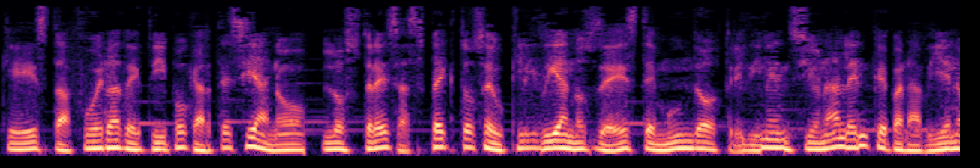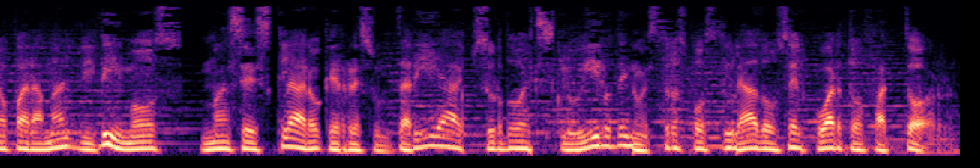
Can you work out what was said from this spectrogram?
que está fuera de tipo cartesiano, los tres aspectos euclidianos de este mundo tridimensional en que para bien o para mal vivimos, mas es claro que resultaría absurdo excluir de nuestros postulados el cuarto factor.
